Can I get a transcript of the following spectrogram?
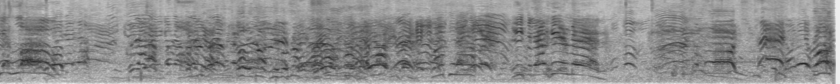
Get low! Oh, rock, rock. Rock it out. Ethan, out here, man. Rock! Rock!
